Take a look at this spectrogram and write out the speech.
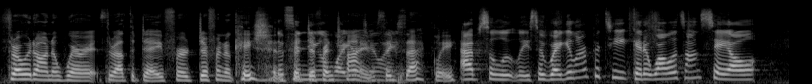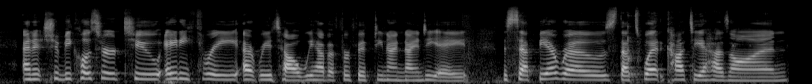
throw it on and wear it throughout the day for different occasions Depending at different times. Exactly. Absolutely. So regular and petite, get it while it's on sale. And it should be closer to 83 at retail. We have it for 59.98 the sepia rose, that's what Katia has on.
